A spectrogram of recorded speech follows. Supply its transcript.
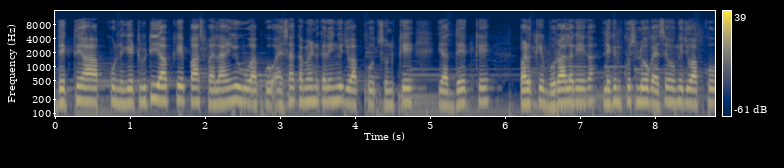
देखते हैं, आपको निगेटिविटी आपके पास फैलाएँगे, वो आपको ऐसा कमेंट करेंगे जो आपको सुन के या देख के, पढ़ के बुरा लगेगा। लेकिन कुछ लोग ऐसे होंगे जो आपको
